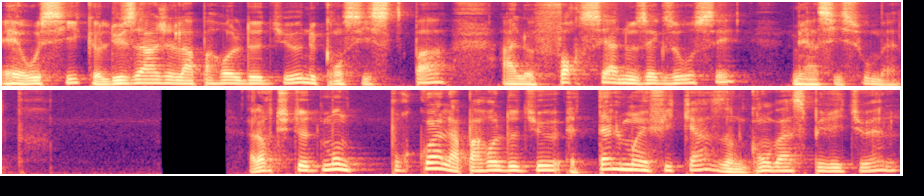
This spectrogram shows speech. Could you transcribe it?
Et aussi que l'usage de la parole de Dieu ne consiste pas à le forcer à nous exaucer, mais à s'y soumettre. Alors tu te demandes pourquoi la parole de Dieu est tellement efficace dans le combat spirituel?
